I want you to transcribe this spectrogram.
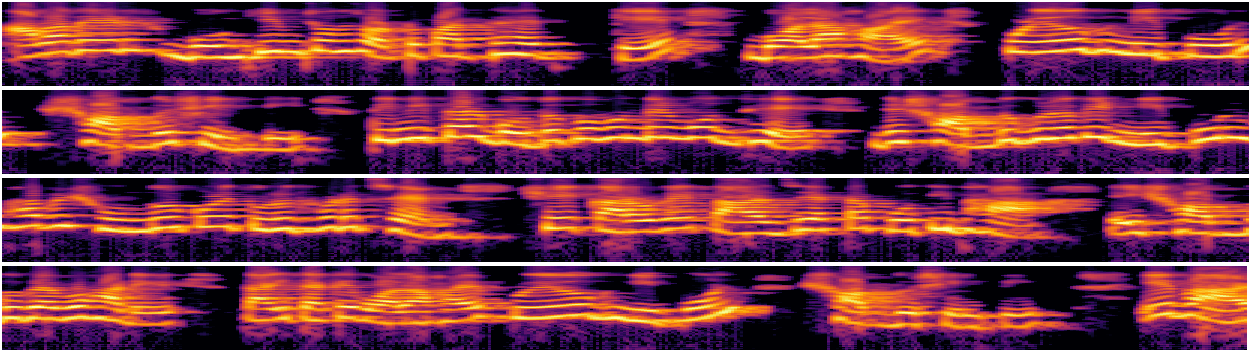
আমাদের বঙ্কিমচন্দ্র চট্টোপাধ্যায়কে বলা হয় প্রয়োগ নিপুণ শব্দশিল্পী। তিনি তার গদ্য প্রবন্ধের মধ্যে যে শব্দগুলোকে নিপুণভাবে সুন্দর করে তুলে ধরেছেন সেই কারণে তার যে একটা প্রতিভা এই শব্দ ব্যবহারে, তাই তাকে বলা হয় প্রয়োগ নিপুণ শব্দশিল্পী। এবার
